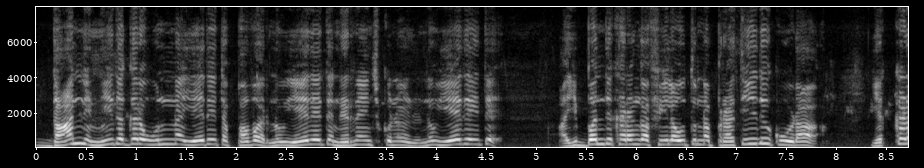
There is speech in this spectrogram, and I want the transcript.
దాన్ని నీ దగ్గర ఉన్న ఏదైతే పవర్ నువ్వు ఏదైతే నిర్ణయించుకునే నువ్వు ఏదైతే ఆ ఇబ్బందికరంగా ఫీల్ అవుతున్న ప్రతిదీ కూడా ఎక్కడ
